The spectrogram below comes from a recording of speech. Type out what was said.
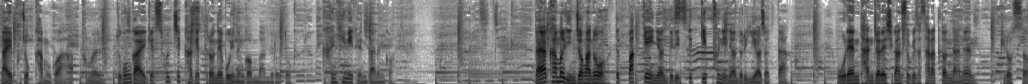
나의 부족함과 아픔을 누군가에게 솔직하게 드러내 보이는 것만으로도 큰 힘이 된다는 것. 나약함을 인정한 후 뜻밖의 인연들이 뜻깊은 인연으로 이어졌다. 오랜 단절의 시간 속에서 살았던 나는 비로소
